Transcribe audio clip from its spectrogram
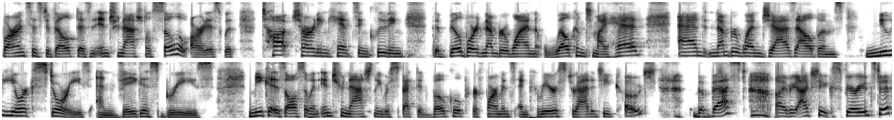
Barnes has developed as an international solo artist with top charting hits, including the Billboard number one Welcome to My Head and number one jazz albums New York Stories and Vegas Breeze. Micah is also an internationally respected vocal performance and career strategy coach. The best. I've actually experienced it.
